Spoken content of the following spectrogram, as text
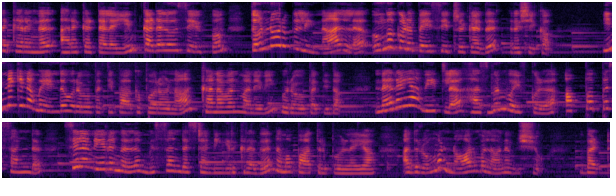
பாம்பன் அறக்கட்டளையின் அறக்கட்டளையின் கடலோசேஃபம் தொண்ணூறு புள்ளி நாலுல உங்க கூட பேசிட்டு இருக்கிறது ரிஷிகா. இன்னைக்கு நம்ம எந்த உறவை பத்தி பார்க்க போறோம்னா கணவன் மனைவி உறவை பத்தி தான் நிறைய வீட்டில் ஹஸ்பண்ட் ஒய்ஃப்குள்ள அப்பப்ப சண்டை சில நேரங்கள்ல மிஸ் அண்டர்ஸ்டாண்டிங் இருக்கிறது நம்ம பார்த்துருப்போம் இல்லையா? அது ரொம்ப நார்மலான விஷயம். பட்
